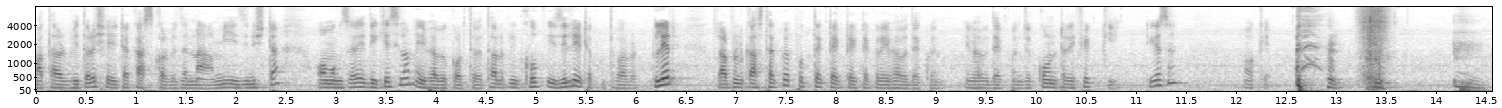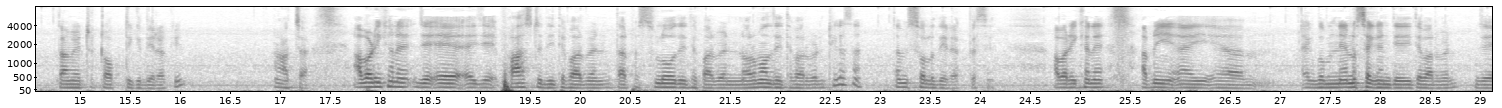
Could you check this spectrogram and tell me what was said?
মাথার ভিতরে সেইটা কাজ করবে যে না, আমি এই জিনিসটা অমুক জায়গায় দেখিয়েছিলাম, এইভাবে করতে হবে। তাহলে আপনি খুব ইজিলি এটা করতে পারবেন। ক্লিয়ার তাহলে আপনার কাজ থাকবে প্রত্যেকটা একটা একটা করে এইভাবে দেখবেন। এইভাবে দেখবেন যে কোনটার ইফেক্ট কী। ঠিক আছে? ওকে তো আমি একটা টপ থেকে দিয়ে রাখি। আচ্ছা। আবার এখানে যে এই যে ফাস্ট দিতে পারবেন, তারপর স্লো দিতে পারবেন নর্মাল দিতে পারবেন, ঠিক আছে? তো আমি স্লো দিয়ে রাখতেছি। আবার এখানে আপনি, এই একদম ন্যানো সেকেন্ড দিয়ে দিতে পারবেন যে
